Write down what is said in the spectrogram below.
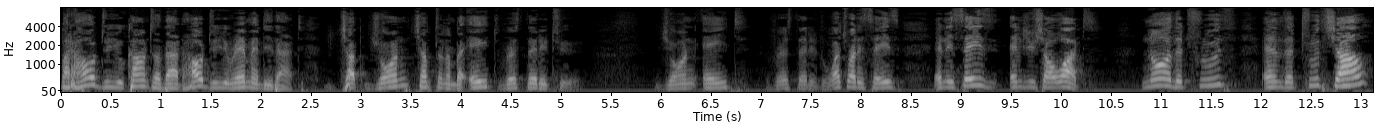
But how do you counter that? How do you remedy that? Chap- John chapter number 8, verse 32. John 8, verse 32. Watch what it says. And it says, And you shall what? Know the truth, and the truth shall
